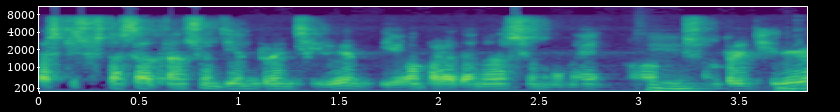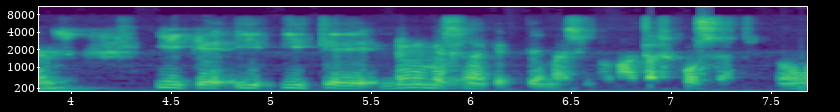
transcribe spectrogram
els que s'estan saltant són gent reincident, i ja ho hem parlat també en el seu moment, no? sí. són reincidents i que, i, i que no només en aquest tema, sinó en altres coses. No?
